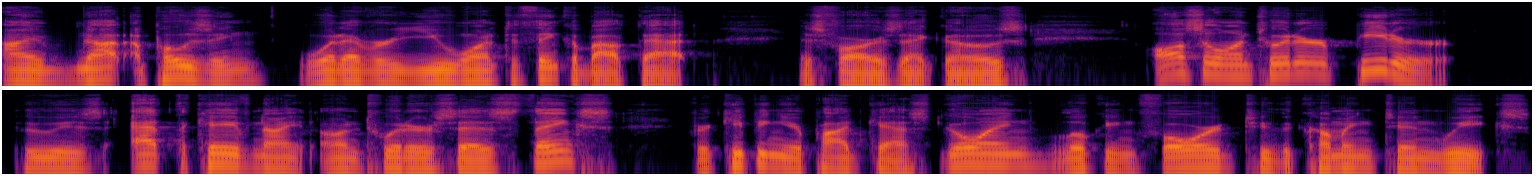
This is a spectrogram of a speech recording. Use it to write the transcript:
I'm not opposing whatever you want to think about that as far as that goes. Also on Twitter, Peter, who is at the Cave Night on Twitter, says, Thanks for keeping your podcast going. Looking forward to the coming 10 weeks.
